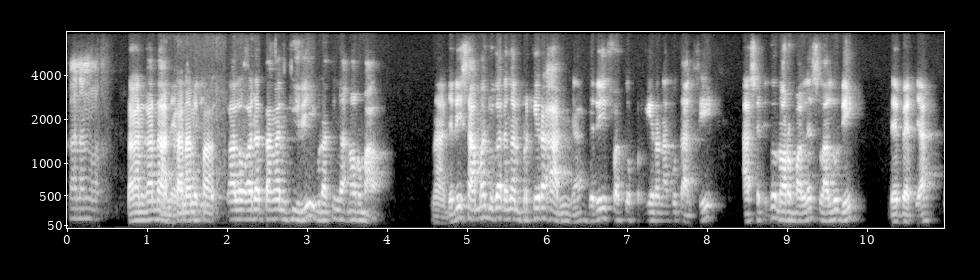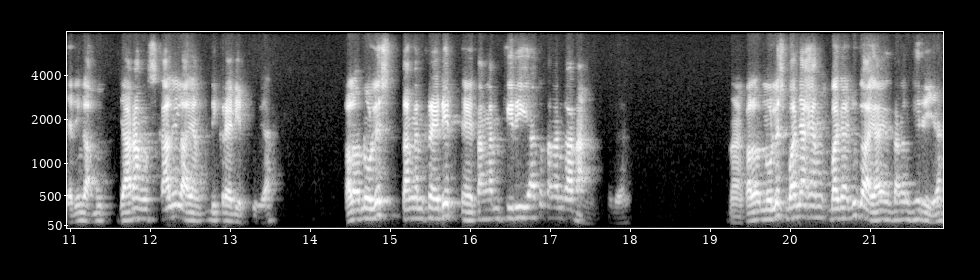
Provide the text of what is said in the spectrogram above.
Kanan, Pak. Tangan kanan, ya. kanan, jadi, Pak. Kalau ada tangan kiri berarti nggak normal. Nah, jadi sama juga dengan perkiraan ya. Jadi suatu perkiraan akuntansi, aset itu normalnya selalu di debit ya. Jadi nggak jarang sekali lah yang di kredit gitu ya. Kalau nulis tangan kredit, eh tangan kiri atau tangan kanan. Gitu ya. Nah, kalau nulis banyak yang banyak juga ya yang tangan kiri ya.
